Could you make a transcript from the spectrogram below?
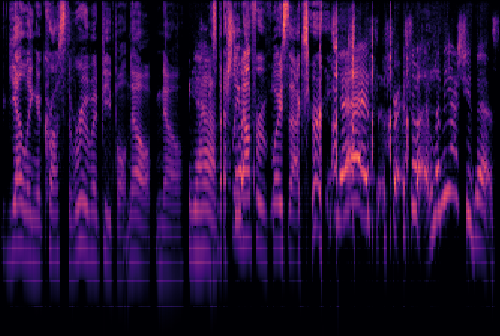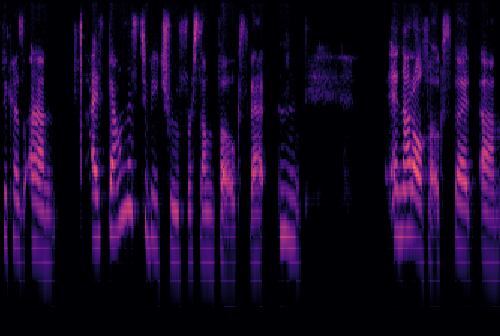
yelling across the room at people. No, no. Yeah. Especially So- not for a voice actor. yes. For, so let me ask you this because um, I found this to be true for some folks that, and not all folks, but um,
